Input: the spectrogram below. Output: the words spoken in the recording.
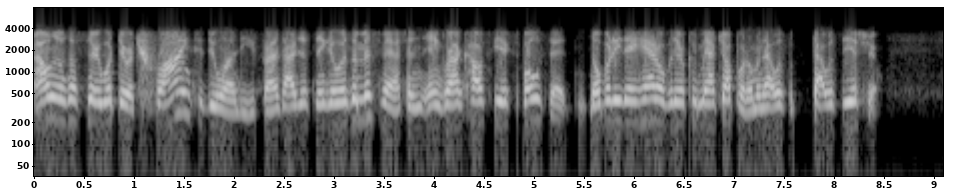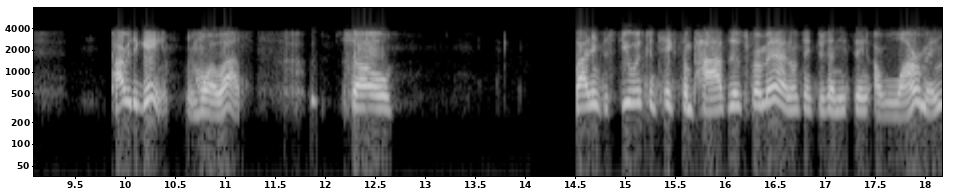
I don't know necessarily what they were trying to do on defense. I just think it was a mismatch, and, and Gronkowski exposed it. Nobody they had over there could match up with him, and that was the, that was the issue. Probably the game, more or less. So but I think the Steelers can take some positives from it. I don't think there's anything alarming.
